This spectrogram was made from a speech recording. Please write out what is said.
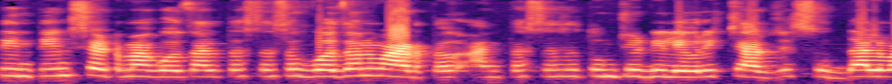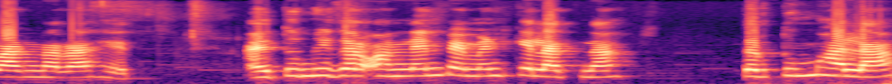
तीन तीन सेट मागवचाल तस तसं वजन वाढतं आणि तस तसं तुमचे डिलिव्हरी चार्जेस सुद्धा वाढणार आहेत. आणि तुम्ही जर ऑनलाईन पेमेंट केलात ना तर तुम्हाला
